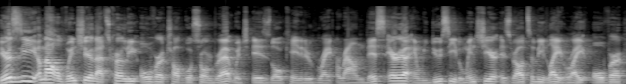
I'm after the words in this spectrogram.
Here's the amount of wind shear that's currently over Tropical Storm Bret, which is located right around this area. And we do see the wind shear is relatively light right over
